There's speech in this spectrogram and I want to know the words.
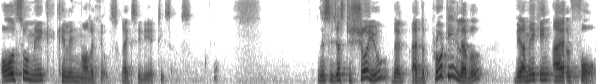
also make killing molecules like CD8 T cells. This is just to show you that at the protein level, they are making IL-4,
